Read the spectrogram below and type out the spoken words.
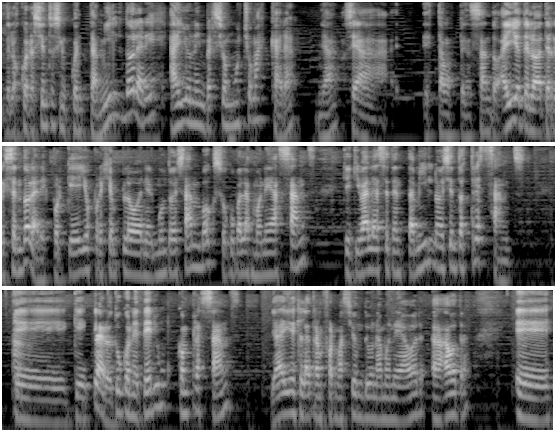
de los 450 mil dólares hay una inversión mucho más cara, ¿ya? O sea, estamos pensando, ahí yo te lo aterricé en dólares, porque ellos, por ejemplo, en el mundo de Sandbox ocupan las monedas SANS, que equivale a 70.903 SANS. Ah. que claro, tú con Ethereum compras SANS, y ahí es la transformación de una moneda a otra. Eh,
